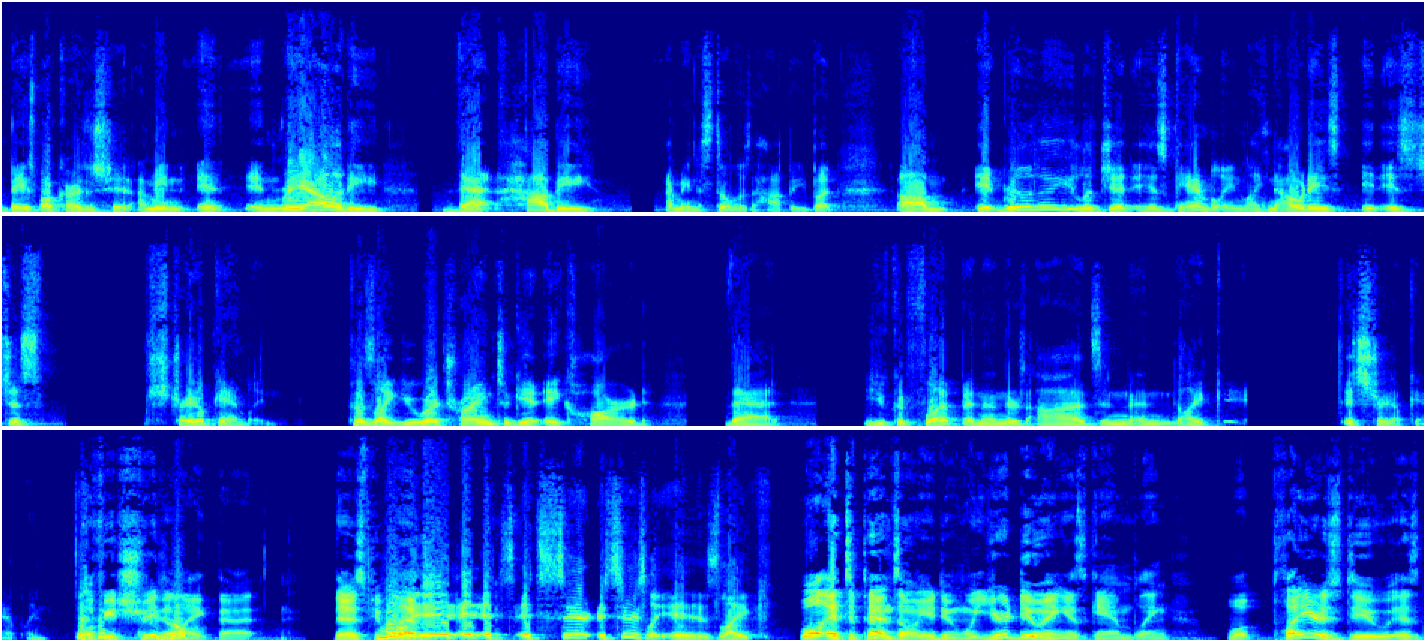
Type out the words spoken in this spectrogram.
the, baseball cards and shit. I mean, in in reality, that hobby, I mean, it still is a hobby, but um, it really legit is gambling. Like nowadays, it is just straight up gambling because like you are trying to get a card that you could flip, and then there's odds and and like it's straight up gambling. Well, if you treat it no, like that, there's people no, that it, it, it's it's ser- it seriously is like. Well, it depends on what you're doing. What you're doing is gambling what players do is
